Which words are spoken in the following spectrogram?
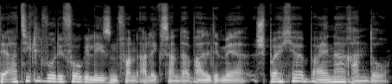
Der Artikel wurde vorgelesen von Alexander Waldemer, Sprecher bei Narando.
